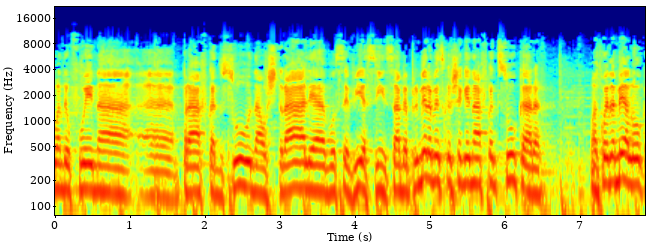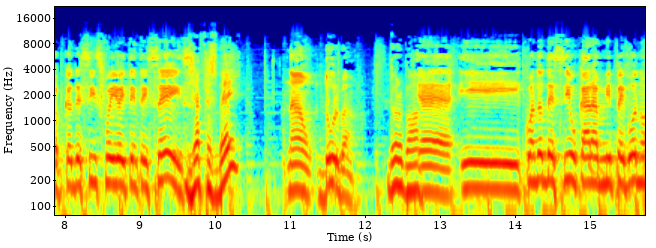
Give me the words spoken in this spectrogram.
quando eu fui na uh, eh, para África do Sul, na Austrália, você via assim, sabe? A primeira vez que eu cheguei na África do Sul, cara, uma coisa meia louca, porque eu desci isso foi em 86. Jeffers Bay? Não, Durban. Durban. É, e quando eu desci, o cara me pegou no,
